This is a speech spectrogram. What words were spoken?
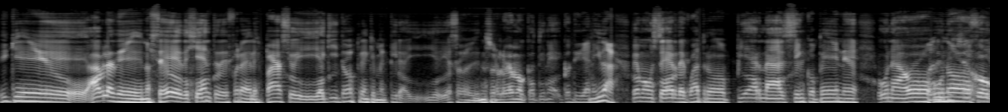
y que habla de, no sé, de gente de fuera del espacio, y aquí todos creen que es mentira, y, y eso nosotros lo vemos cotidianidad. Vemos un ser de cuatro piernas, cinco penes, una o, un ojo.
